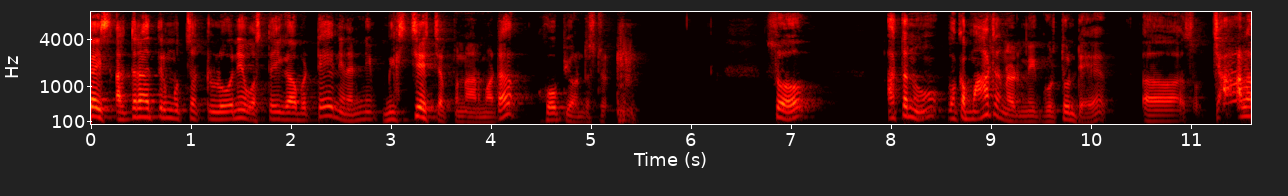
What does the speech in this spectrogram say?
గైస్ అర్ధరాత్రి ముచ్చట్లోనే వస్తాయి కాబట్టి నేను అన్ని మిక్స్ చేసి చెప్తున్నాను అనమాట హోప్ యూ అండర్స్టూడ్. సో అతను ఒక మాట అన్నాడు మీకు గుర్తుంటే సో చాలా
